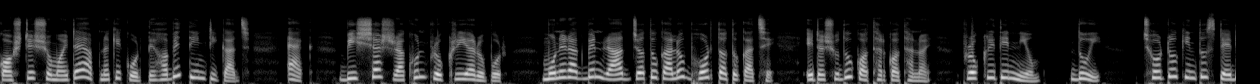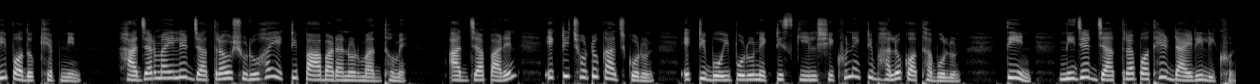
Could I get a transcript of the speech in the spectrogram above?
কষ্টের সময়টায় আপনাকে করতে হবে তিনটি কাজ। এক, বিশ্বাস রাখুন প্রক্রিয়ার ওপর মনে রাখবেন রাত যত কালো, ভোর তত কাছে। এটা শুধু কথার কথা নয়, প্রকৃতির নিয়ম। দুই, ছোট কিন্তু স্টেডি পদক্ষেপ নিন। হাজার মাইলের যাত্রাও শুরু হয় একটি পা বাড়ানোর মাধ্যমে। আজ যা পারেন, একটি ছোট কাজ করুন। একটি বই পড়ুন, একটি স্কিল শিখুন, একটি ভালো কথা বলুন। তিন, নিজের যাত্রাপথের ডায়েরি লিখুন।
